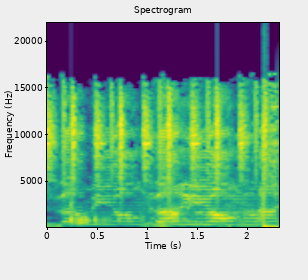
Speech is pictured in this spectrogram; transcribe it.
Love me on, love me on.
